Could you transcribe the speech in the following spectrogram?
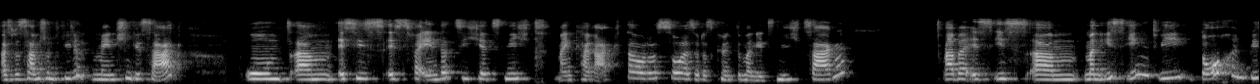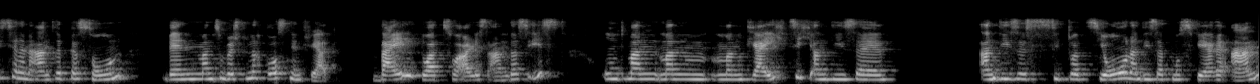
Also das haben schon viele Menschen gesagt. Und ähm, es, ist, es verändert sich jetzt nicht mein Charakter oder so, also das könnte man jetzt nicht sagen. Aber es ist, ähm, man ist irgendwie doch ein bisschen eine andere Person, wenn man zum Beispiel nach Bosnien fährt weil dort so alles anders ist und man, man, man gleicht sich an diese, an diese Situation, an diese Atmosphäre an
